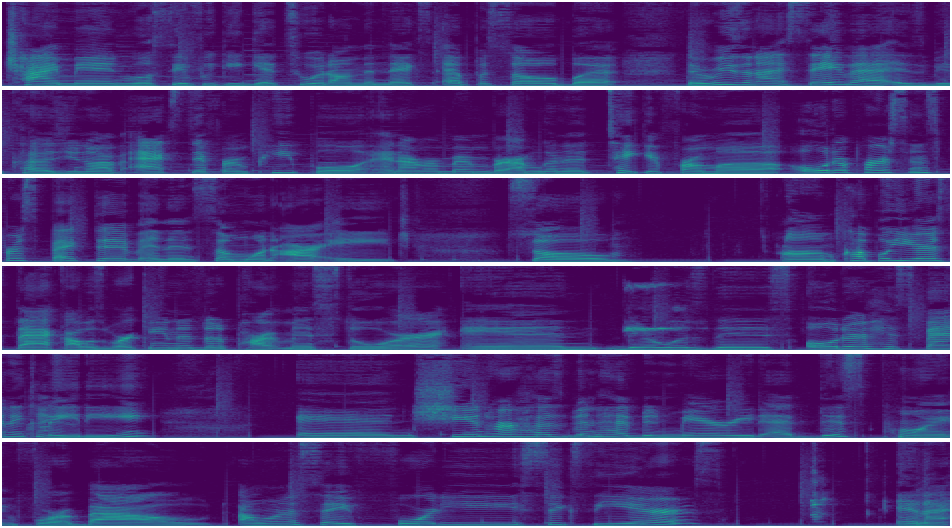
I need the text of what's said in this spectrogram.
chime in. We'll see if we can get to it on the next episode. But the reason I say that is because, you know, I've asked different people and I remember I'm going to take it from a older person's perspective and then someone our age. So, um couple years back i was working in a department store and there was this older hispanic lady and she and her husband had been married at this point for about i want to say 46 years And I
